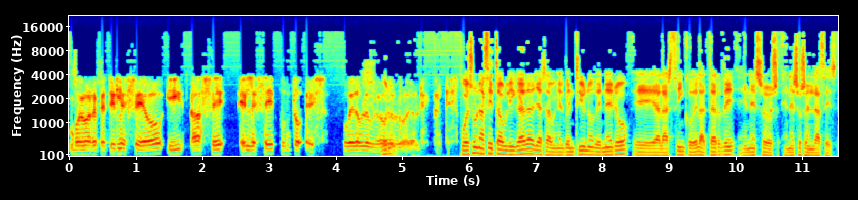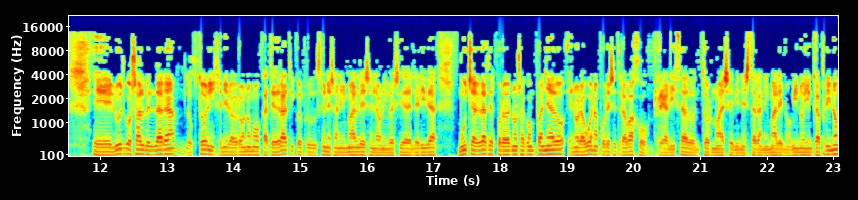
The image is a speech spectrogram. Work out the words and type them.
Vuelvo a repetirle coiaclc.es. www. Pues una cita obligada, ya saben, el 21 de enero eh, a las 5 de la tarde en esos, en esos enlaces. Eh, Luis Gosal Beldara, doctor, ingeniero agrónomo, catedrático de producciones animales en la Universidad de Lerida, muchas gracias por habernos acompañado. Enhorabuena por ese trabajo realizado en torno a ese bienestar animal en ovino y en caprino.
